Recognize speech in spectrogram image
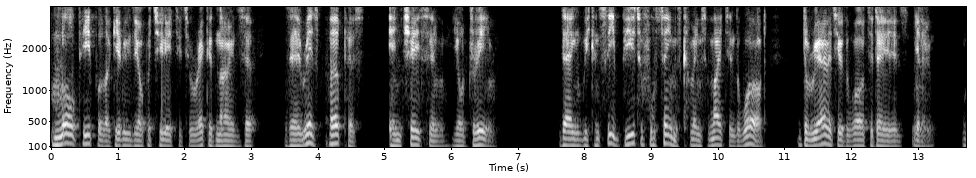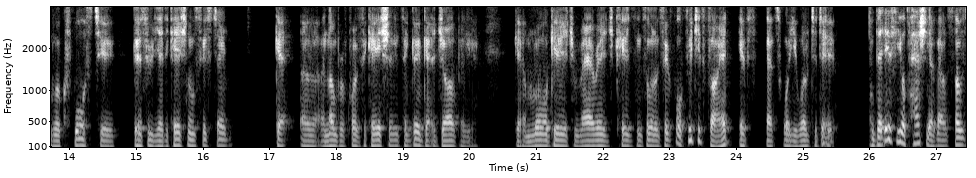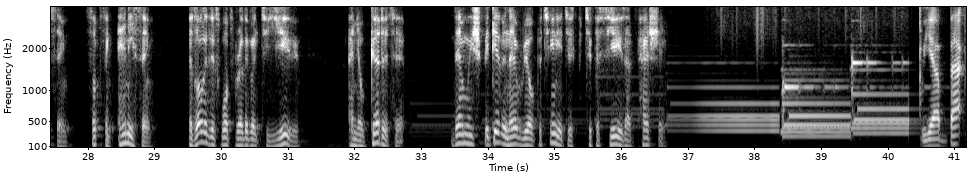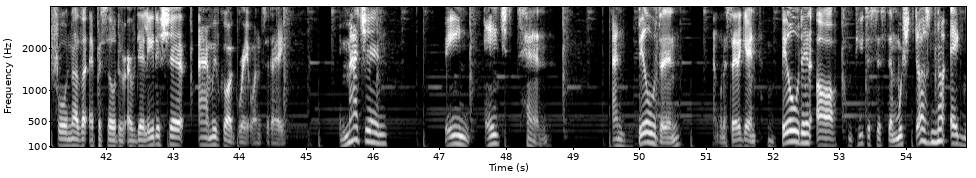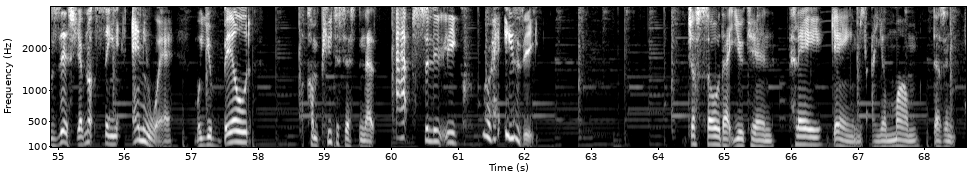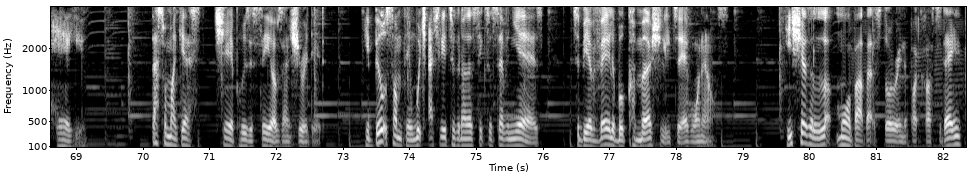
more people are given the opportunity to recognize that there is purpose in chasing your dream, then we can see beautiful things coming to light in the world. The reality of the world today is, you know, we're forced to go through the educational system, get a, a number of qualifications, and go get a job and get a mortgage, marriage, kids, and so on and so forth, which is fine if that's what you want to do. But if you're passionate about something, something, anything, as long as it's what's relevant to you and you're good at it, then we should be given every opportunity to, pursue that passion. We are back for another episode of Everyday Leadership, and we've got a great one today. Imagine being aged 10 and building, I'm going to say it again, building a computer system which does not exist. You have not seen anywhere where you build a computer system that's absolutely crazy just so that you can play games and your mom doesn't hear you. That's what my guest Chib, who's the CEO of Zanshuri, did. He built something which actually took another six or seven years to be available commercially to everyone else. He shares a lot more about that story in the podcast today.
